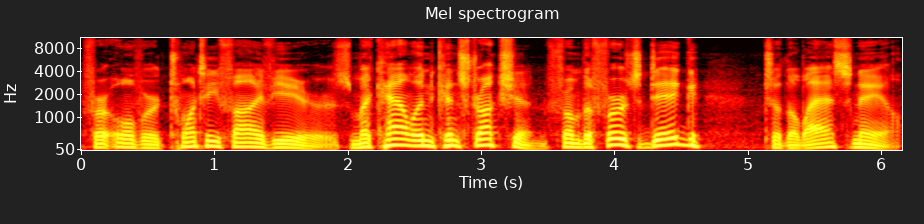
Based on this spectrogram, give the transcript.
for over 25 years. McAllen Construction, from the first dig to the last nail.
